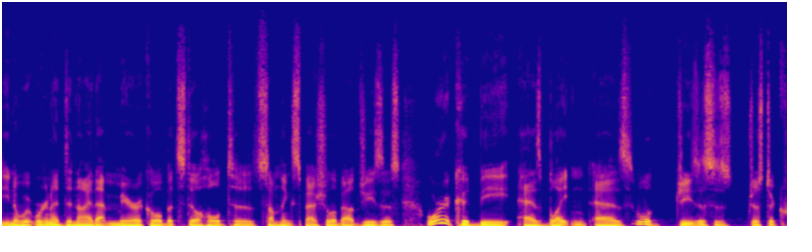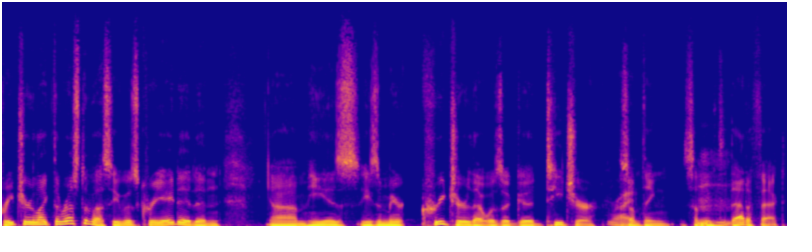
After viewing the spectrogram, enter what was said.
you know, we're going to deny that miracle, but still hold to something special about Jesus. Or it could be as blatant as, well, Jesus is just a creature like the rest of us. He was created, and um, he is he's a mere creature that was a good teacher. Right. Something something mm-hmm. to that effect.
